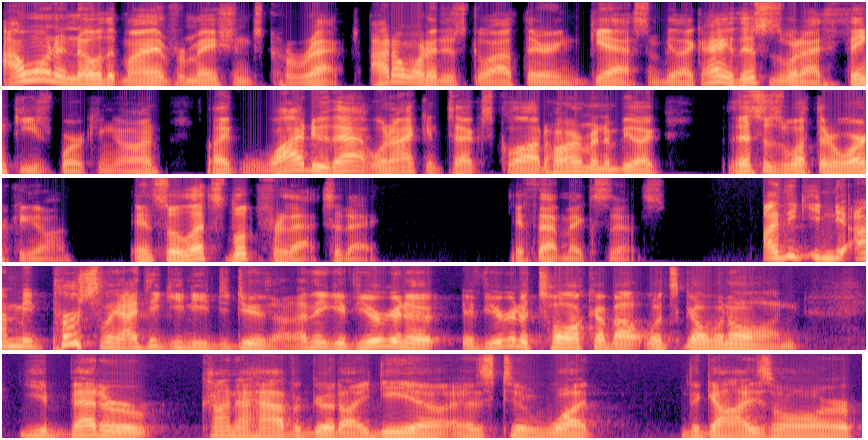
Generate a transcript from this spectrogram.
I, want to know that my information is correct. I don't want to just go out there and guess and be like, hey, this is what I think he's working on. Like, why do that when I can text Claude Harmon and be like, this is what they're working on? And so let's look for that today, if that makes sense. I think you. I mean, personally, I think you need to do that. I think if you're gonna if you're gonna talk about what's going on, you better kind of have a good idea as to what the guys are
